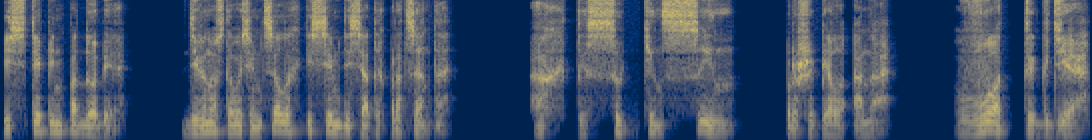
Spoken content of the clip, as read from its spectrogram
И степень подобия. 98,7%. «Ах ты, сукин сын!» — прошипела она. «Вот ты где!»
